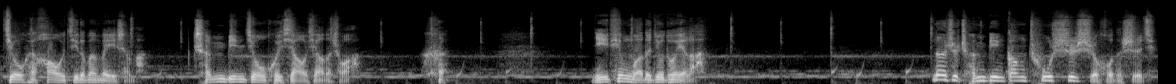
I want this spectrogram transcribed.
就会好奇的问为什么，陈斌就会笑笑的说：“哼，你听我的就对了。”那是陈斌刚出师时候的事情。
